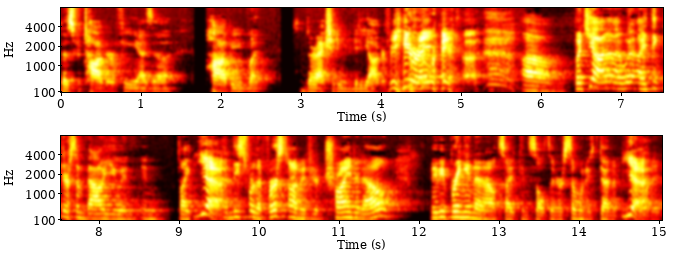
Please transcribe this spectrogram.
does photography as a hobby, but they're actually doing videography, right? Right. Um, but yeah, I, I- think there's some value in, in like, Yeah. at least for the first time, if you're trying it out, maybe bring in an outside consultant or someone who's done it before Yeah. to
